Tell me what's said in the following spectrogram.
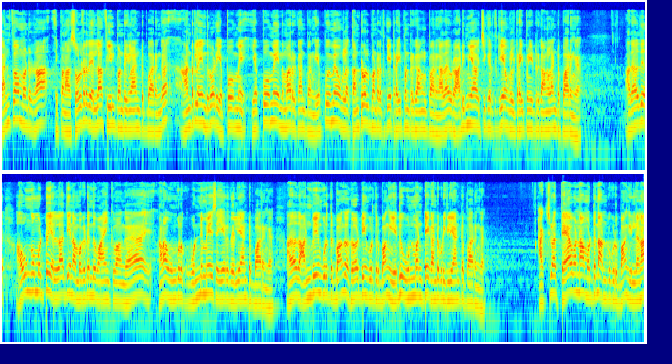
கன்ஃபார்ம் பண்ணுறதுனா இப்போ நான் சொல்கிறது எல்லாம் ஃபீல் பண்ணுறீங்களான்ட்டு பாருங்கள் அண்டர்லைன் இந்த வேர்டு எப்போவுமே எப்போவுமே இந்த மாதிரி இருக்கான்னு பாருங்கள் எப்போவுமே உங்களை கண்ட்ரோல் பண்ணுறதுக்கே ட்ரை பண்ணிருக்காங்கன்னு பாருங்கள் அதாவது ஒரு அடிமையாக வச்சுக்கிறதுக்கே உங்களை ட்ரை பண்ணிகிட்டு இருக்காங்களான்ட்டு பாருங்கள் அதாவது அவங்க மட்டும் எல்லாத்தையும் நம்மக்கிட்டேருந்து வாங்கிக்குவாங்க. ஆனால் உங்களுக்கு ஒன்றுமே செய்கிறது இல்லையான்ட்டு பாருங்கள் அதாவது அன்பையும் கொடுத்துருப்பாங்க ஹர்ட்டையும் கொடுத்துருப்பாங்க. எது உண்மன்ட்டே கண்டுபிடிக்கலையான்ட்டு பாருங்கள் ஆக்சுவலாக தேவைன்னா மட்டும்தான் அன்பு கொடுப்பாங்க இல்லைனா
